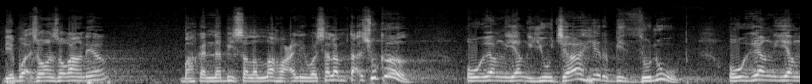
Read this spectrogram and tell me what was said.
Dia buat seorang-seorang dia, bahkan Nabi sallallahu alaihi wasallam tak suka orang yang yujahir bidzunub, orang yang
